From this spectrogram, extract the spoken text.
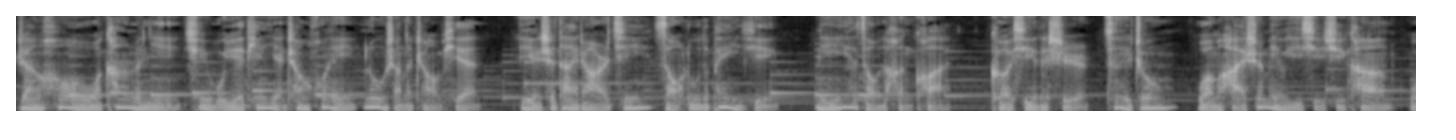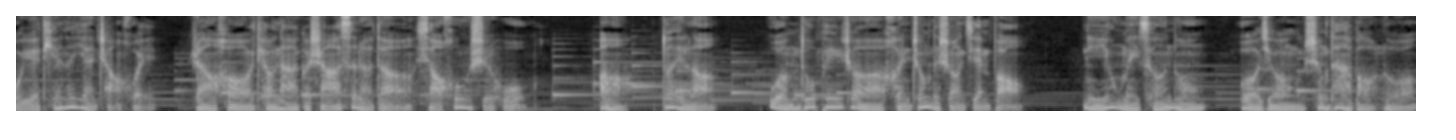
然后我看了你去五月天演唱会路上的照片，也是戴着耳机走路的背影。你也走得很快。可惜的是，最终我们还是没有一起去看五月天的演唱会，然后跳那个傻死了的小护士舞。哦，对了。我们都背着很重的双肩包，你用美泽浓，我用圣大保罗，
